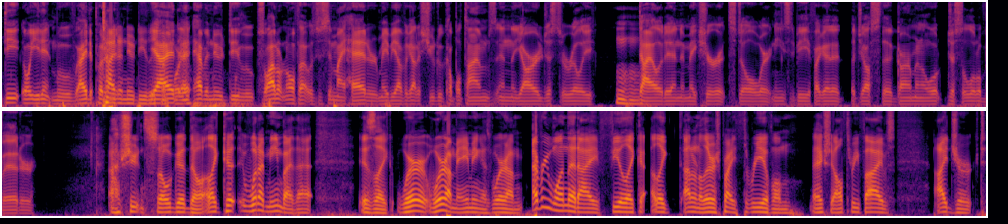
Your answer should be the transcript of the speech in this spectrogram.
D. Oh, you didn't move. I had to put Tied a a new D loop Yeah, I in for you. had to have a new D loop. So I don't know if that was just in my head or maybe I've got to shoot a couple times in the yard just to really Mhm. dial it in and make sure it's still where it needs to be. If I got to adjust the Garmin a little, just a little bit, or I'm shooting so good though. Like what I mean by that is like where where I'm aiming is where I'm. Everyone that I feel like like I don't know. There's probably three of them. Actually, all three fives. I jerked,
